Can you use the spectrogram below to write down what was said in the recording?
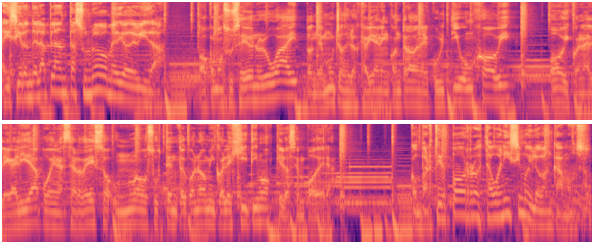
e hicieron de la planta su nuevo medio de vida. O como sucedió en Uruguay, donde muchos de los que habían encontrado en el cultivo un hobby, hoy con la legalidad pueden hacer de eso un nuevo sustento económico legítimo que los empodera. Compartir porro está buenísimo y lo bancamos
